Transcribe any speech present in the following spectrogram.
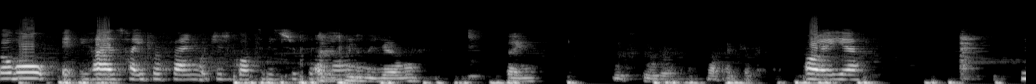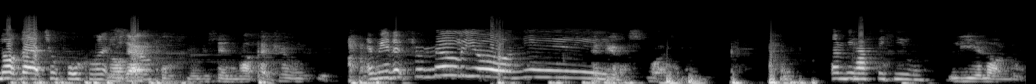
Although it has hyper thing, which has got to be super I just mean in the yellow thing. Looks cool there. That picture. Alright, yeah. Not the actual Pokemon No, itself. the actual Pokemon, just saying that picture. And we look for Million! Yay! And we have to heal. Leonardo.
